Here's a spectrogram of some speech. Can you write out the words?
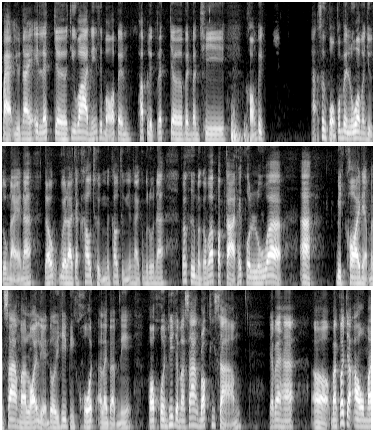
แปะอยู่ในไอ้เลเจอร์ที่ว่านี้ที่บอกว่าเป็น Public Ledger เป็นบัญชีของบิตซึ่งผมก็ไม่รู้ว่ามันอยู่ตรงไหนนะ แล้วเวลาจะเข้าถึงมันเข้าถึงยังไงก็ไม่รู้นะ ก็คือเหมือนกับว่าประกาศให้คนรู้ว่าอะบิตคอยเนี่ยมันสร้างมาร้อยเหรียญโดยที่มีโค้ดอะไรแบบนี้ พอคนที่จะมาสร้างบล็อกที่3ใช่ไหมฮะเอ่อมันก็จะเอามา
